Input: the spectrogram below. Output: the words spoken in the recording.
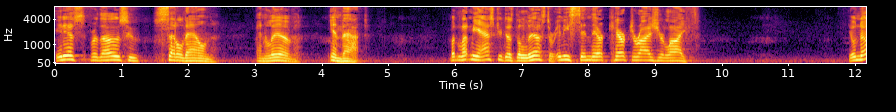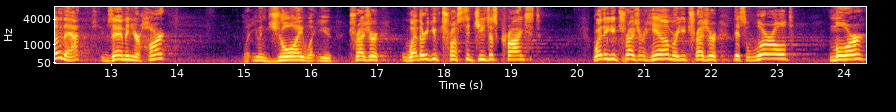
It is for those who settle down and live in that. But let me ask you does the list or any sin there characterize your life? You'll know that. Examine your heart, what you enjoy, what you treasure, whether you've trusted Jesus Christ, whether you treasure Him or you treasure this world more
